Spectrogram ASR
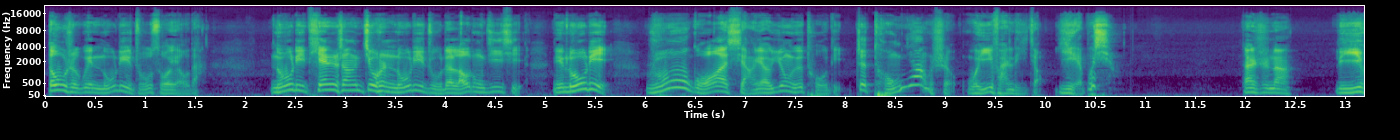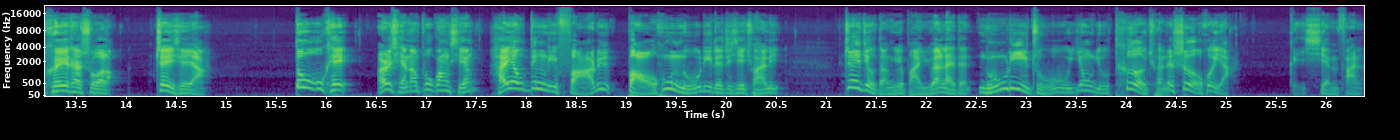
都是归奴隶主所有的。奴隶天生就是奴隶主的劳动机器。你奴隶如果想要拥有土地，这同样是违反礼教，也不行。但是呢，李逵他说了，这些呀都 OK，而且呢不光行，还要订立法律保护奴隶的这些权利。这就等于把原来的奴隶主拥有特权的社会呀给掀翻了。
